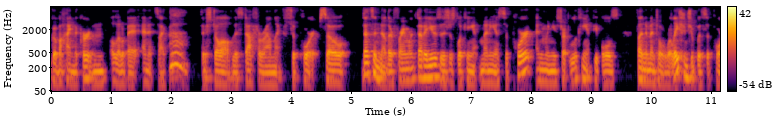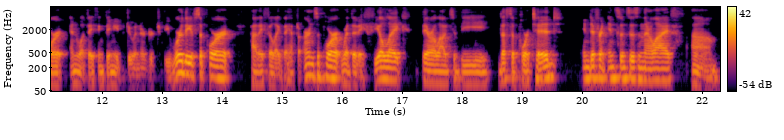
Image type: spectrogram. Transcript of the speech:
go behind the curtain a little bit and it's like oh, there's still all this stuff around like support. So that's another framework that i use is just looking at money as support. And when you start looking at people's fundamental relationship with support and what they think they need to do in order to be worthy of support how they feel like they have to earn support whether they feel like they're allowed to be the supported in different instances in their life um,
